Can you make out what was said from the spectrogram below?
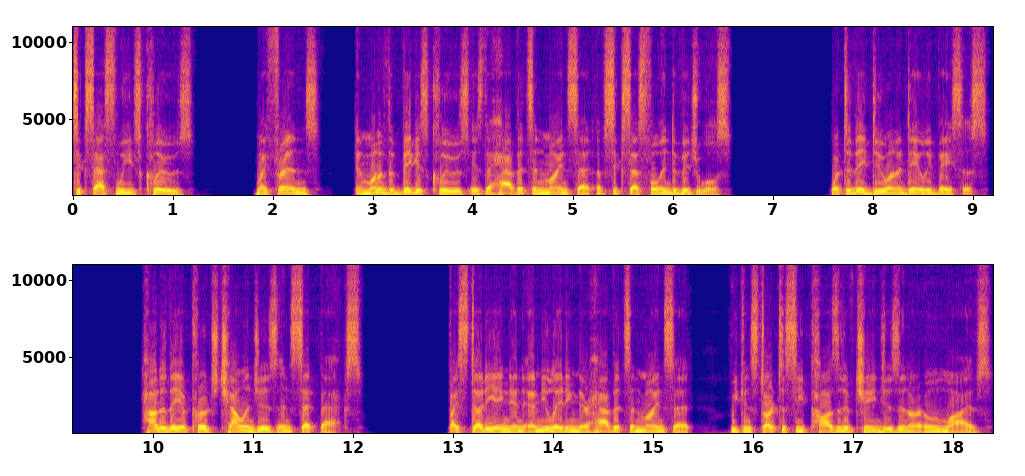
Success leaves clues. My friends, and one of the biggest clues is the habits and mindset of successful individuals. What do they do on a daily basis? How do they approach challenges and setbacks? By studying and emulating their habits and mindset, we can start to see positive changes in our own lives.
